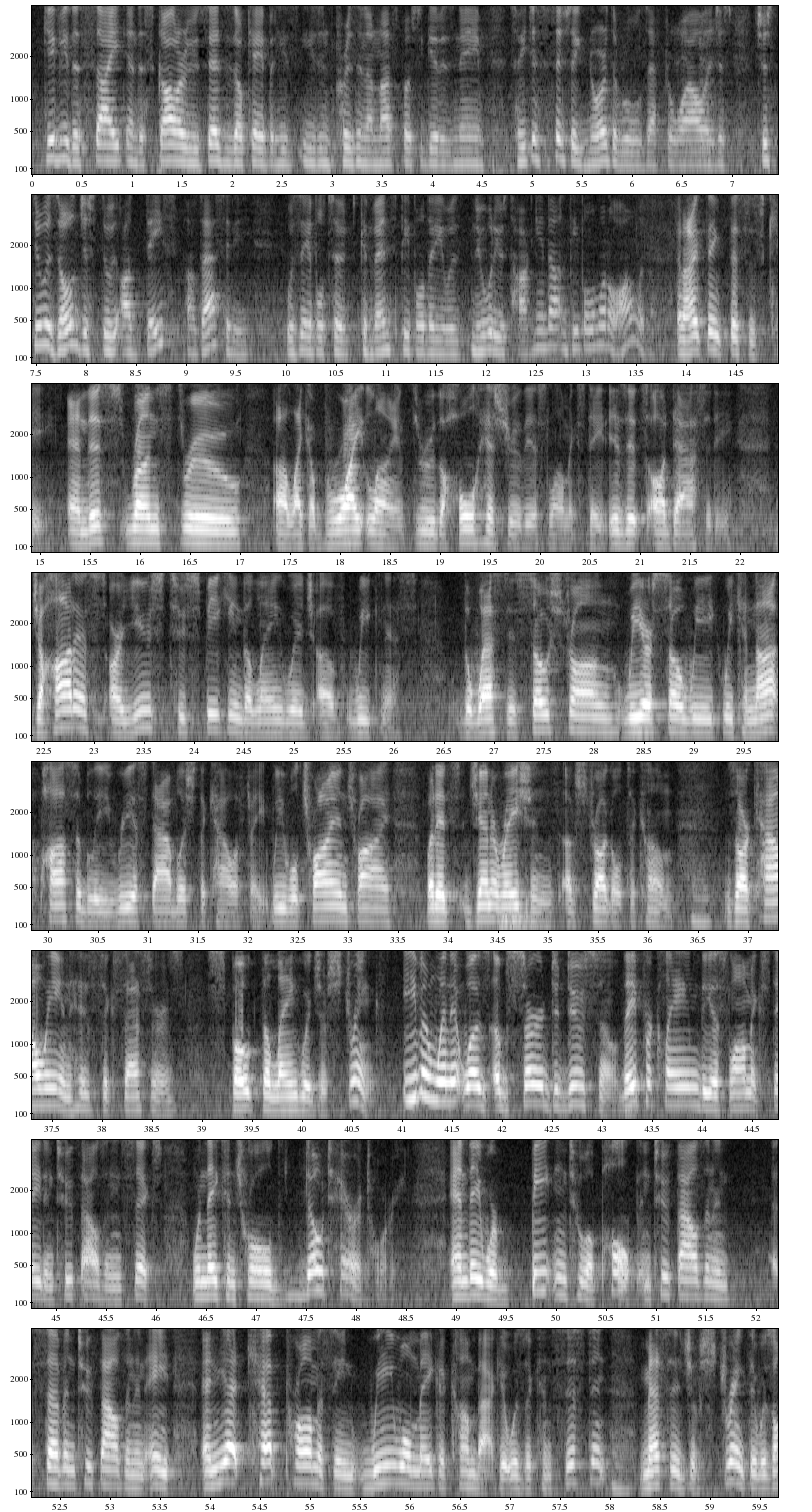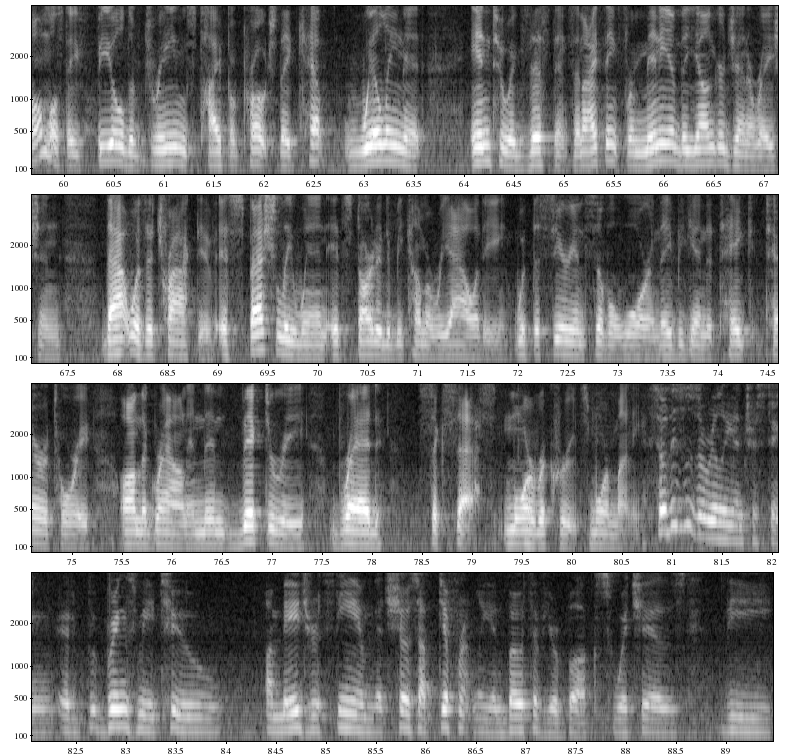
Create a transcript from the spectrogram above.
give you the site and the scholar who says is okay, but he's, he's in prison. I'm not supposed to give his name. So he just essentially ignored the rules after a while and just, just through his own, just through audacity, was able to convince people that he was knew what he was talking about, and people went along with him. And I think this is key. And this runs through uh, like a bright line through the whole history of the Islamic State is its audacity. Jihadists are used to speaking the language of weakness the West is so strong, we are so weak, we cannot possibly reestablish the caliphate. We will try and try, but it's generations of struggle to come. Mm-hmm. Zarqawi and his successors spoke the language of strength, even when it was absurd to do so. They proclaimed the Islamic State in 2006 when they controlled no territory, and they were beaten to a pulp in 2002 7, 2008, and yet kept promising, we will make a comeback. It was a consistent message of strength. It was almost a field of dreams type approach. They kept willing it into existence. And I think for many of the younger generation, that was attractive, especially when it started to become a reality with the Syrian civil war and they began to take territory on the ground. And then victory bred success, more recruits, more money. So this is a really interesting. It brings me to a major theme that shows up differently in both of your books, which is the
